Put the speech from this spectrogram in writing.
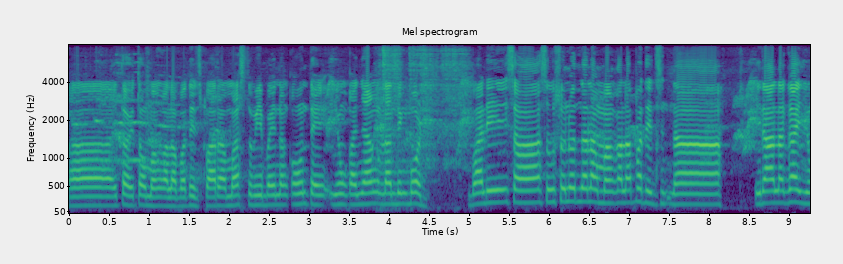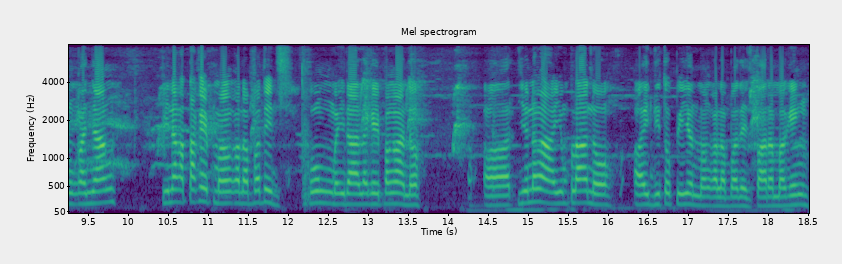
ah, ito, ito mga kalapatids para mas tumibay ng konti yung kanyang landing board. Bali, sa susunod na lang mga kalapatids na ilalagay yung kanyang pinakatakip mga kalapatids kung may ilalagay pa nga no. At yun na nga, yung plano ay dito po yun mga kalapatids para maging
